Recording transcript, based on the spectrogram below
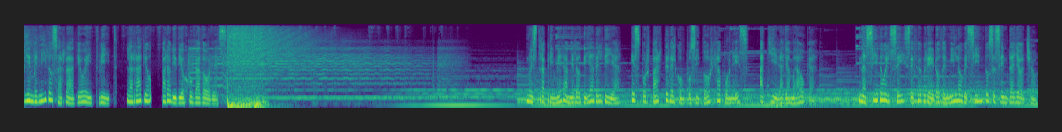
Bienvenidos a Radio 8-Bit, la radio para videojugadores. Nuestra primera melodía del día es por parte del compositor japonés Akira Yamaoka. Nacido el 6 de febrero de 1968,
